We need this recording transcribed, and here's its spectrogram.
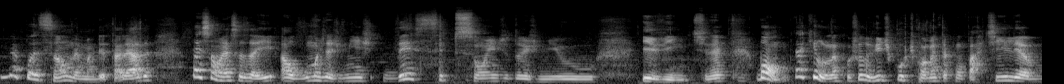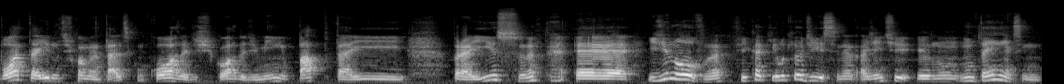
minha posição né, mais detalhada, mas são essas aí algumas das minhas decepções de 2020, né? Bom, é aquilo, né? Gostou do vídeo? Curte, comenta, compartilha, bota aí nos comentários se concorda, discorda de mim, o papo tá aí para isso, né? É, e de novo, né? Fica aquilo que eu disse, né? A gente, eu não, não tem assim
